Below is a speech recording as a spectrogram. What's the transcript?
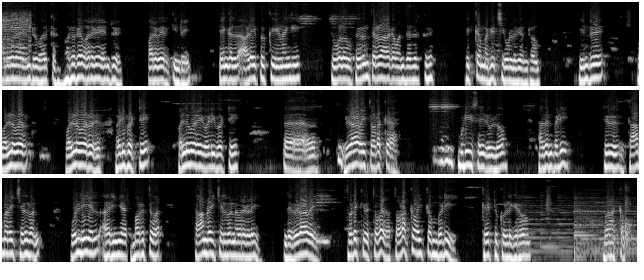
வருக என்று வருக வருக வருக என்று வரவேற்கின்றேன். எங்கள் அழைப்புக்கு இணங்கி இவ்வளவு பெருந்திரளாக வந்ததற்கு மிக்க மகிழ்ச்சி கொள்ளுகின்றோம் இன்று வள்ளுவர் வள்ளுவர் வழிபட்டு வள்ளுவரை வழிபட்டு விழாவை தொடக்க முடிவு செய்துள்ளோம். அதன்படி திரு தாமரை செல்வன் ஒல்லியல் அறிஞர் மருத்துவர் தாமரை செல்வன் அவர்களை இந்த விழாவை தொடக்க தொடக்க வைக்கும்படி கேட்டுக்கொள்கிறோம். வணக்கம்.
